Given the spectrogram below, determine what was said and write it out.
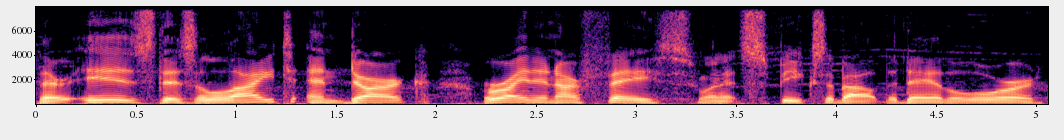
There is this light and dark right in our face when it speaks about the day of the Lord.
